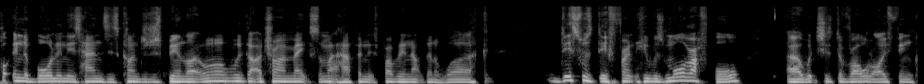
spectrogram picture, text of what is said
putting the ball in his hands is kind of just being like, oh, we got to try and make something happen. It's probably not going to work this was different. He was more off ball, uh, which is the role I think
